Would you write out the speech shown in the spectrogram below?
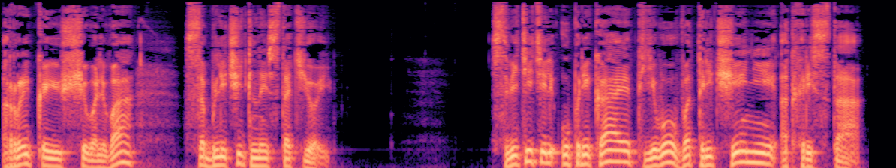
рыкающего льва с обличительной статьей. Святитель упрекает его в отречении от Христа –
